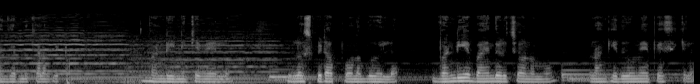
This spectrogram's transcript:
அங்கேருந்து கிளம்பிட்டோம். வண்டி நிற்கவே இல்லை. இவ்வளோ ஸ்பீடாக போனதும் இல்லை. வண்டியை பயந்துடுச்சோன்னமோ நாங்கள் எதுவுமே பேசிக்கல.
